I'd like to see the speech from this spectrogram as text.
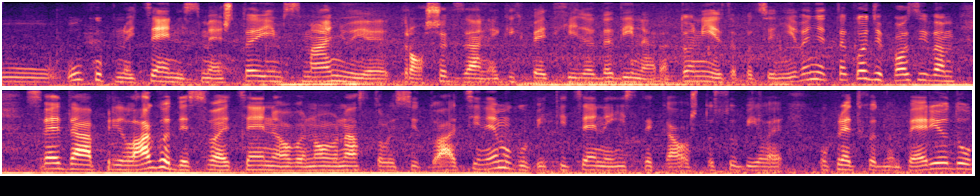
u ukupnoj ceni smeštaja im smanjuje trošak za nekih 5000 dinara. To nije za pocenjivanje. Takođe pozivam sve da prilagode svoje cene ovo novo nastole situaciji. Ne mogu biti cene iste kao što su bile u prethodnom periodu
